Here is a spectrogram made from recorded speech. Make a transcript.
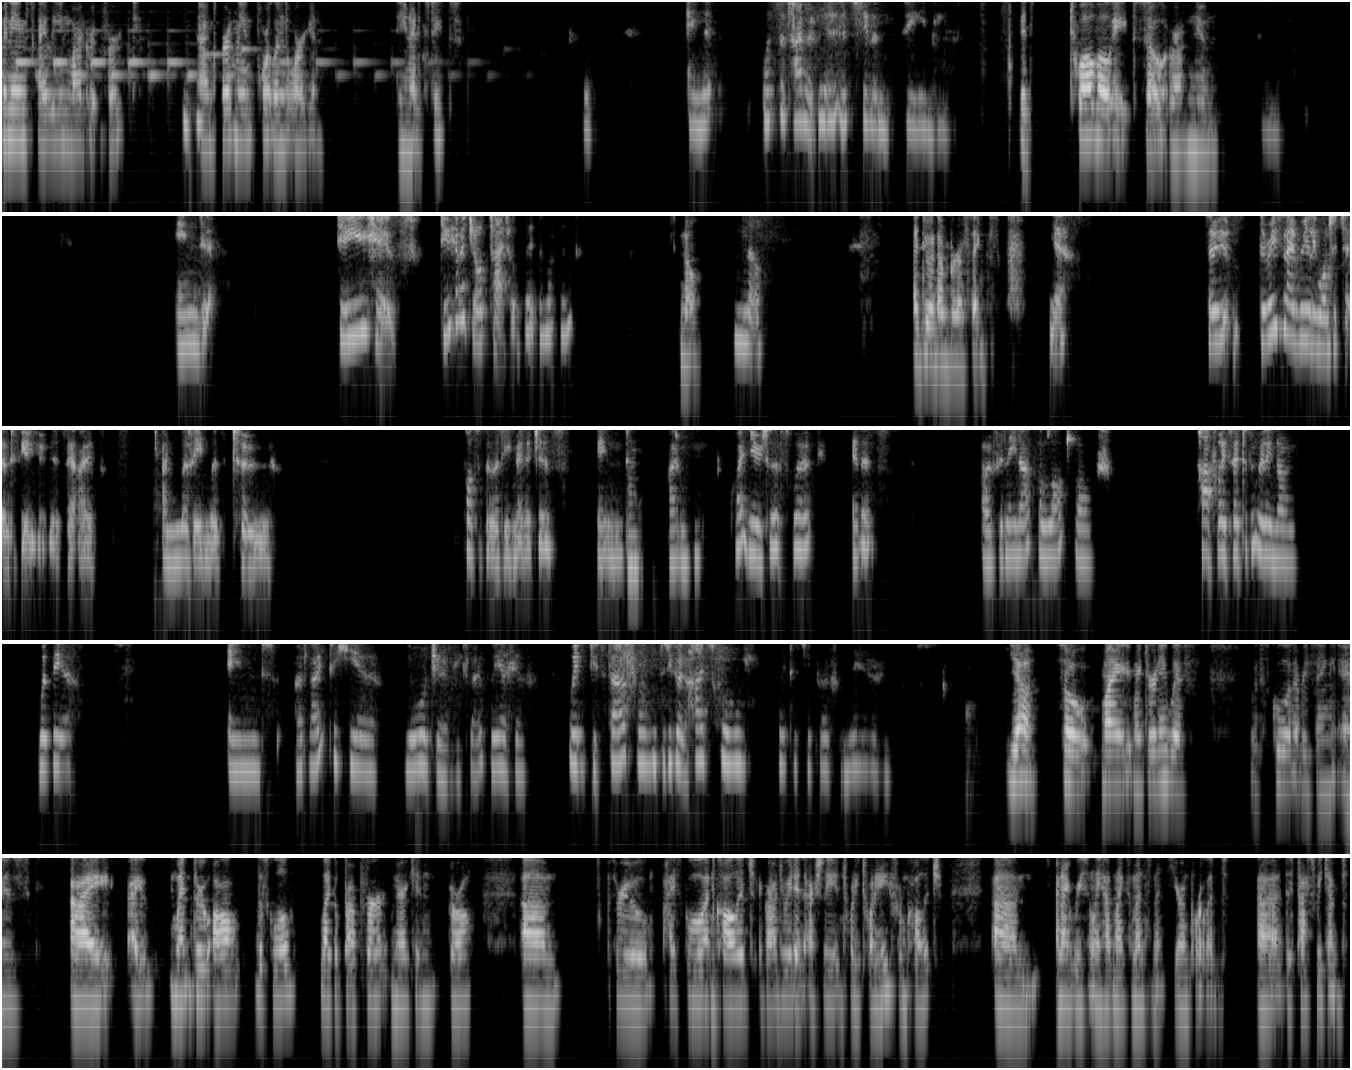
My name's Eileen Margaret Vert. Mhm. I'm currently in Portland, Oregon, the United States. And what's the time over there? It's 7 a.m. here. It's 12:08, so around noon. And do you have do you have a job title at the moment? No, No. I do a number of things. Yeah. So the reason I really wanted to interview you is that I've I'm living with two possibility managers and Mm. I'm quite new to this work and it's opening up a lot of pathways I didn't really know were there. And I'd like to hear your journey. Like where have where did you start from? Did you go to high school? Where did you go from there? Yeah. So my my journey with with school and everything is I I went through all the school like a proper American girl. Um, through high school and college. I graduated actually in 2020 from college. Um, and I recently had my commencement here in Portland uh, this past weekend.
